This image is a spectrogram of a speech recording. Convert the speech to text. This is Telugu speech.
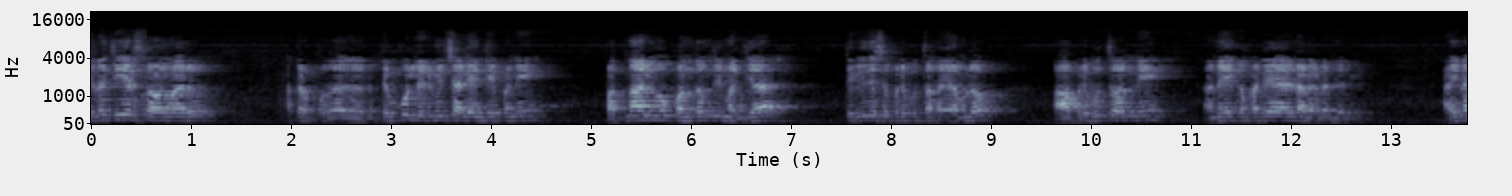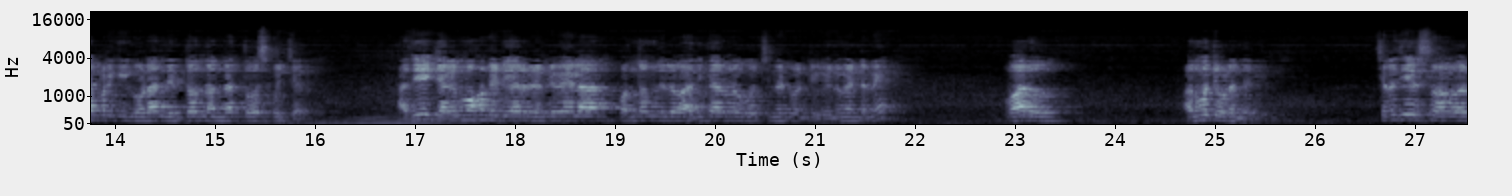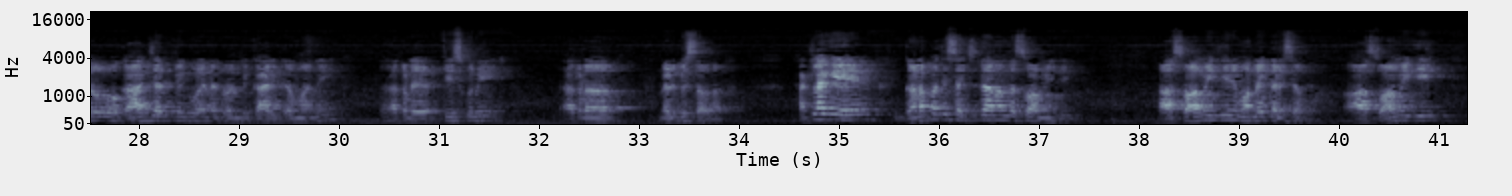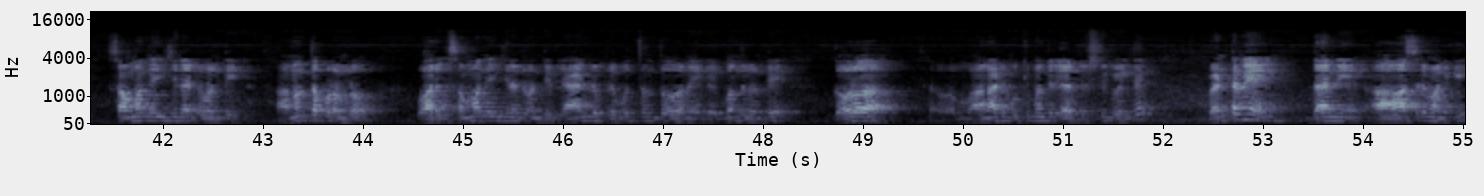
చిరంజీవి స్వామి వారు అక్కడ టెంపుల్ నిర్మించాలి అని చెప్పని పద్నాలుగు పంతొమ్మిది మధ్య తెలుగుదేశం ప్రభుత్వ హయాంలో ఆ ప్రభుత్వాన్ని అనేక పర్యాయాలు అడగడం జరిగింది. అయినప్పటికీ కూడా నిర్ద్వందంగా తోసుకొచ్చారు. అదే జగన్మోహన్ రెడ్డి గారు రెండు వేల పంతొమ్మిదిలో అధికారంలోకి వచ్చినటువంటి వెను వెంటనే వారు అనుమతి ఇవ్వడం జరిగింది. చిరంజీవి స్వామి వారు ఒక ఆధ్యాత్మికమైనటువంటి కార్యక్రమాన్ని అక్కడ తీసుకుని అక్కడ నడిపిస్తా ఉన్నారు. అట్లాగే గణపతి సచ్చిదానంద స్వామీజీ ఆ స్వామీజీని మొన్నే కలిశాము. ఆ స్వామీజీ సంబంధించినటువంటి అనంతపురంలో వారికి సంబంధించినటువంటి ల్యాండ్ ప్రభుత్వంతో అనేక ఇబ్బందులుంటే గౌరవ ఆనాటి ముఖ్యమంత్రి గారి దృష్టికి వెళ్తే వెంటనే దాన్ని ఆ ఆశ్రమానికి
